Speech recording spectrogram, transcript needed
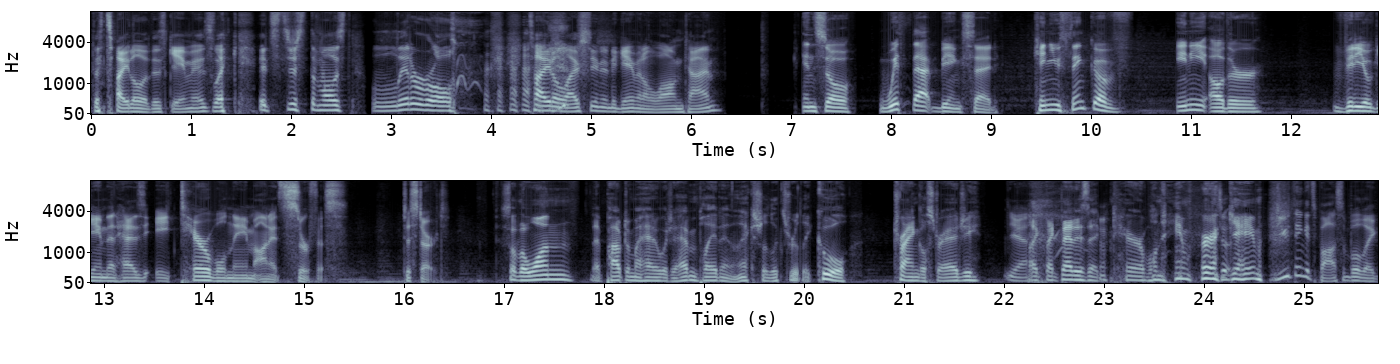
the title of this game is. Like it's just the most literal title I've seen in a game in a long time. And so, with that being said, Can you think of any other video game that has a terrible name on its surface to start? So the one that popped in my head, which I haven't played and it actually looks really cool, Triangle Strategy. Yeah. Like like that is a terrible name for a So- game. do you think it's possible, like,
